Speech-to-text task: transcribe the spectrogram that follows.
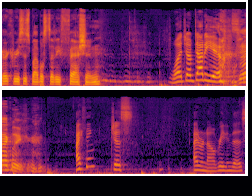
perichoresis Bible study fashion. What jumped out at you? Exactly. I think just, I don't know, reading this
